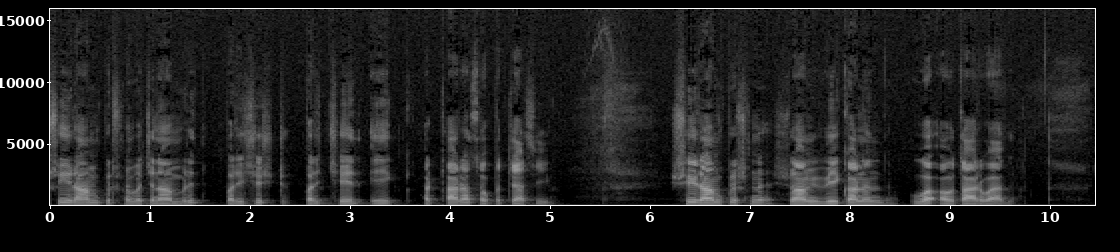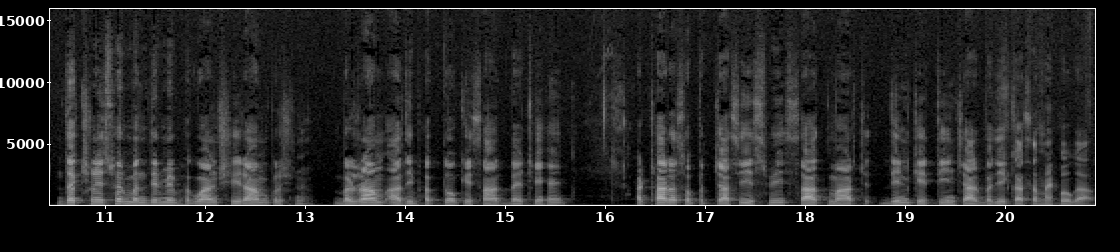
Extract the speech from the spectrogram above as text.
श्री रामकृष्ण वचनामृत परिशिष्ट परिच्छेद एक, अठारह श्री रामकृष्ण स्वामी विवेकानंद व अवतारवाद। दक्षिणेश्वर मंदिर में भगवान श्री रामकृष्ण बलराम आदि भक्तों के साथ बैठे हैं। अठारह सौ पचासी ईस्वी, सात मार्च दिन के तीन चार बजे का समय होगा।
